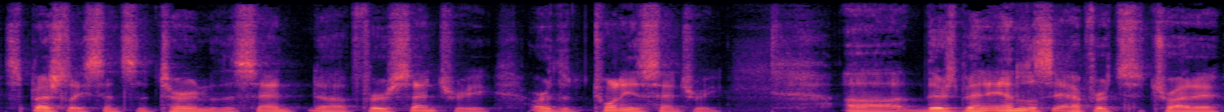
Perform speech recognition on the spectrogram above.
especially since the turn of the cent, uh, first century or the 20th century. Uh, there's been endless efforts to try to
